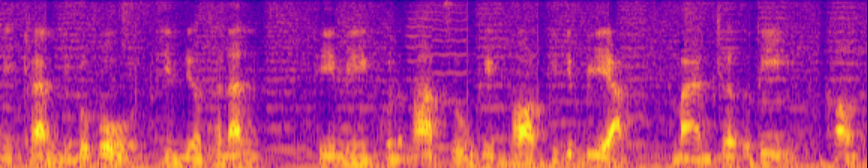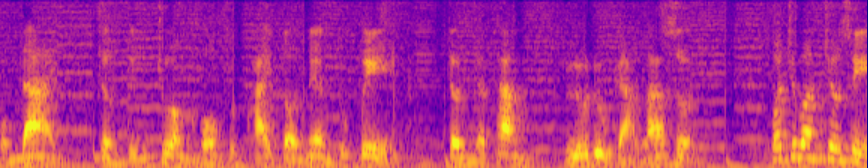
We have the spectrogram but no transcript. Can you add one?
มีแค่ลิเวอร์พูลทีมเดียวเท่านั้น ที่มีคุณภาพสูงเพียงพอที่จะเบียดแมนเชสเตอร์ซิตี้ของผมได้ จนถึงช่วงโค้งสุดท้ายต่อเนื่องทุกปี จนกระทั่งฤดูกาลล่าสุด ปัจจุบันเชลซี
